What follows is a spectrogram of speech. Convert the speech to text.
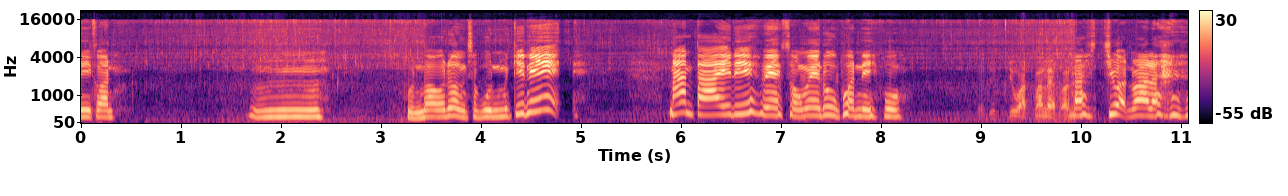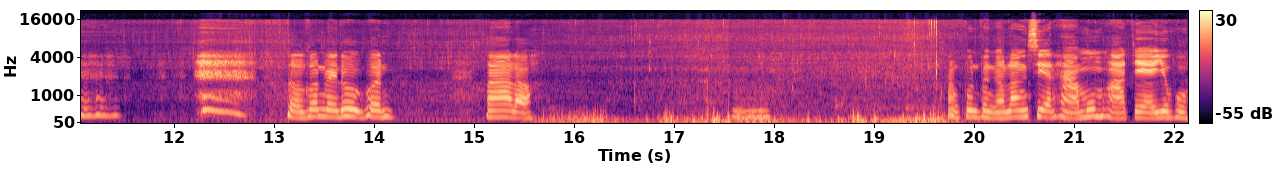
นี่ก่อน อืมผลเบาเรื่องสบุญเมื่อกี้นี้น่านตายดิเวกส่งแม่ลูกเพิ่นนี่ผู้ก็จะจวดมาแล้วบัดนี้อะจวดว่าอะไรสองคนแม่ลูกเพิ่นมาเหรออืมทางปุ่นเพิ่นกำลังเสียดหามุมหาแจอยู่ผู้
